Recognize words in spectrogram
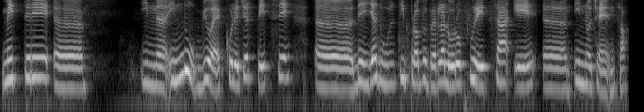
mettere eh, in, in, dubbio ecco, le certezze eh, degli adulti proprio per la loro purezza e eh, innocenza.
